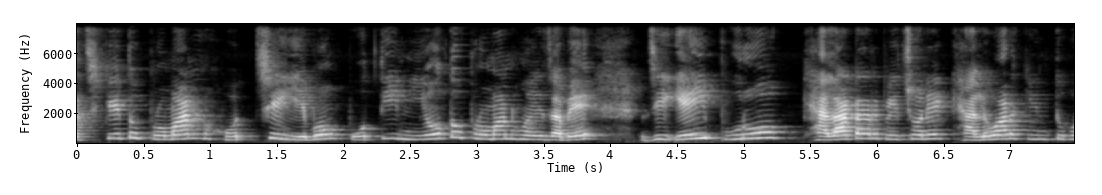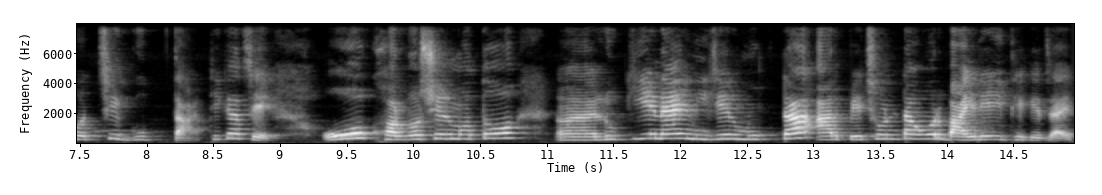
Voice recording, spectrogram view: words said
আজকে তো প্রমাণ হচ্ছেই এবং প্রতিনিয়ত প্রমাণ হয়ে যাবে যে এই পুরো খেলাটার পেছনে খেলোয়াড় কিন্তু হচ্ছে গুপ্তা, ঠিক আছে? ও খরগোশের মতো লুকিয়ে নেয় নিজের মুখটা আর পেছনটা ওর বাইরেই থেকে যায়।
